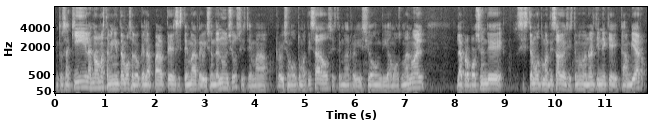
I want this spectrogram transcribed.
Entonces aquí las normas también entramos en lo que es la parte del sistema de revisión de anuncios, sistema de revisión automatizado, sistema de revisión, digamos, manual. La proporción de sistema automatizado y el sistema manual tiene que cambiar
